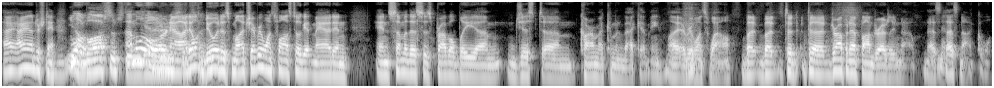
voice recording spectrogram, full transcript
I, I understand. you know, blow off some steam. I'm a little older now. I don't do it as much. Every once in a while, I still get mad, and and some of this is probably um, just um, karma coming back at me uh, every once in a while. But but to, to drop an f bomb directly, no, that's that's not cool.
